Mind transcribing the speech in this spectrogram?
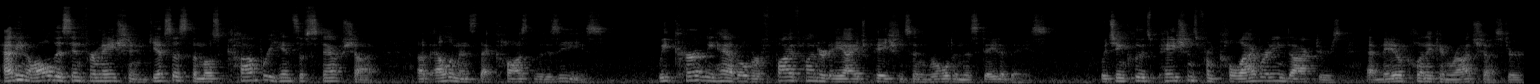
Having all this information gives us the most comprehensive snapshot of elements that cause the disease. We currently have over 500 AIH patients enrolled in this database, which includes patients from collaborating doctors at Mayo Clinic in Rochester,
